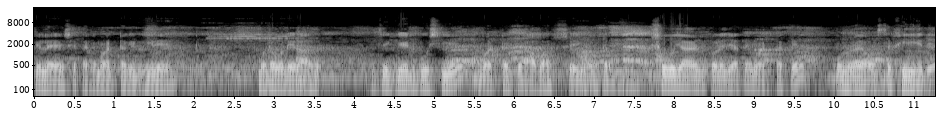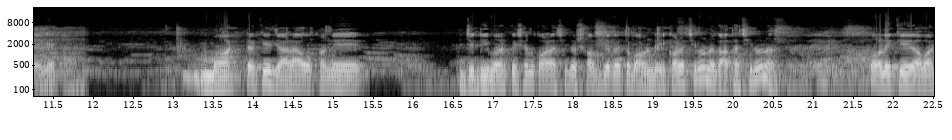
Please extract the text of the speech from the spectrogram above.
পেলে সেটাকে মাঠটাকে ঘিরে মোটামুটি যে গেট বসিয়ে মাঠটাকে আবার সেই একটা সবুজায়ন করে যাতে মাঠটাকে পুনরায় অবস্থায় ফিরিয়ে দেওয়া যায়। মাঠটাকে যারা ওখানে যে ডিমার্কেশন করা ছিল, সব জায়গায় তো বাউন্ডারি করা ছিল না, গাঁথা ছিল না। অনেকে আবার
